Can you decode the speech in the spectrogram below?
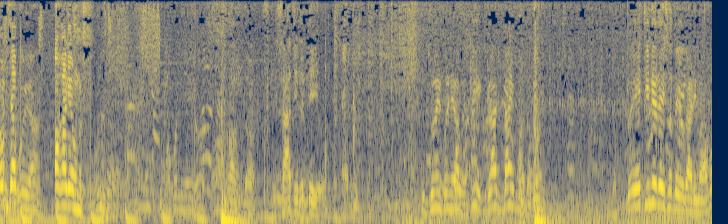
Ah. अगाडि आउनुहोस्। साथी त त्यही हो। जोइ पनि अब कि गाडी बाइकमा त यति नै रहेछ त यो गाडीमा अब।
